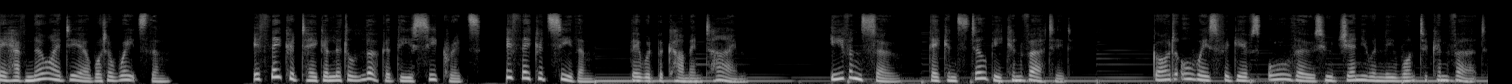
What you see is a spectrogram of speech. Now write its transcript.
they have no idea what awaits them. If they could take a little look at these secrets, if they could see them, they would become in time. Even so, they can still be converted. God always forgives all those who genuinely want to convert.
